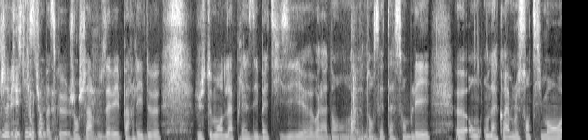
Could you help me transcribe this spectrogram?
j'avais une question, parce que Jean-Charles, vous avez parlé de justement de la place des baptisés, euh, voilà, dans, euh, dans cette assemblée. Euh, on, a quand même le sentiment,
